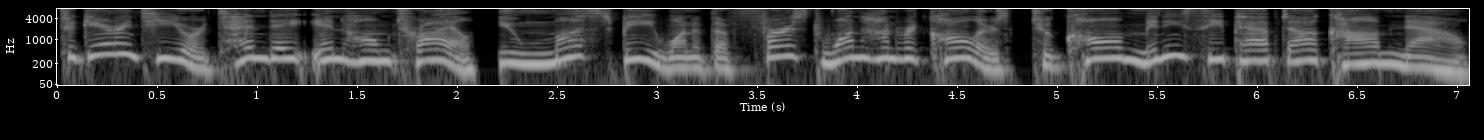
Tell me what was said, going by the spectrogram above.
To guarantee your 10-day in-home trial, you must be one of the first 100 callers to call minicpap.com now.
